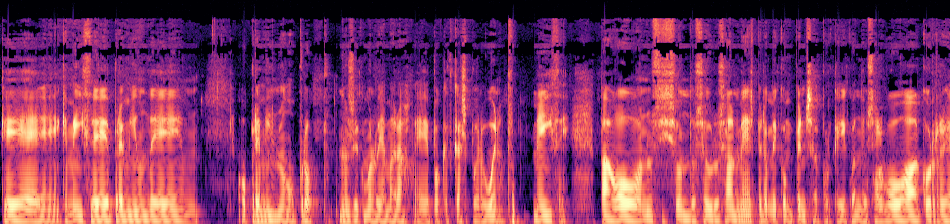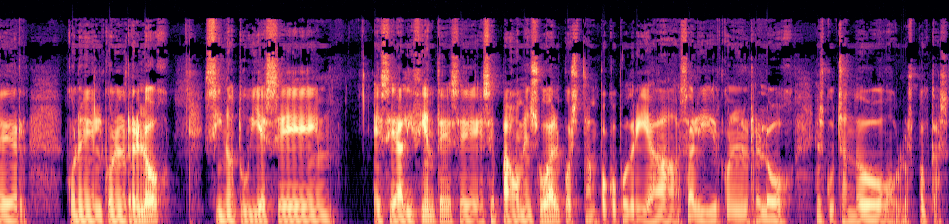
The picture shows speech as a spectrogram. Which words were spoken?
que, que me hice premium de o premium o pro, no sé cómo lo llamará eh, Pocket Cash, pero bueno, me hice. Pago, no sé si son dos euros al mes, pero me compensa, porque cuando salgo a correr con el, con el reloj, si no tuviese ese aliciente, ese, ese, pago mensual, pues tampoco podría salir con el reloj escuchando los podcasts.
